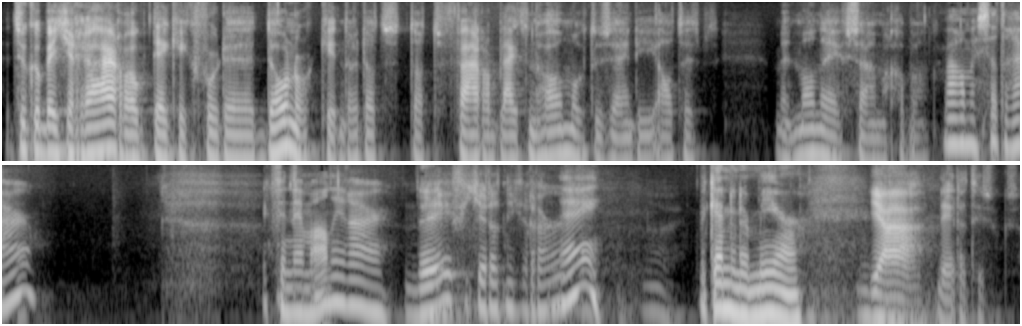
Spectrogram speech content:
Het is ook een beetje raar ook, denk ik, voor de donorkinderen... dat, dat vader blijkt een homo te zijn die altijd met mannen heeft samengewoond. Waarom is dat raar? Ik vind het helemaal niet raar. Nee, vind jij dat niet raar? Nee. We kennen er meer. Ja, nee, dat is ook zo.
